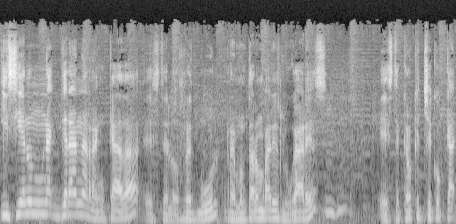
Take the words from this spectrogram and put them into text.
Hicieron una gran arrancada, este, los Red Bull, remontaron varios lugares. Ujú. Este, creo que Checo ca-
